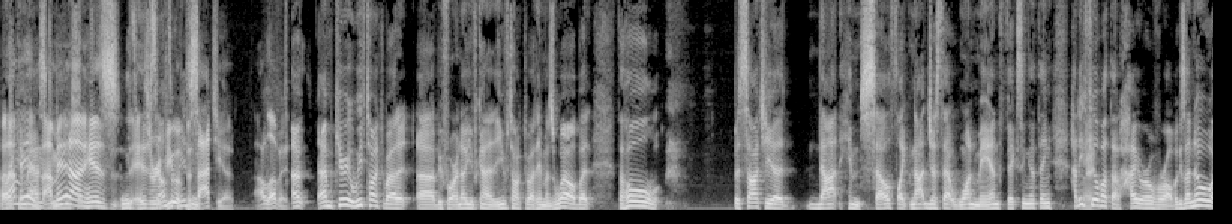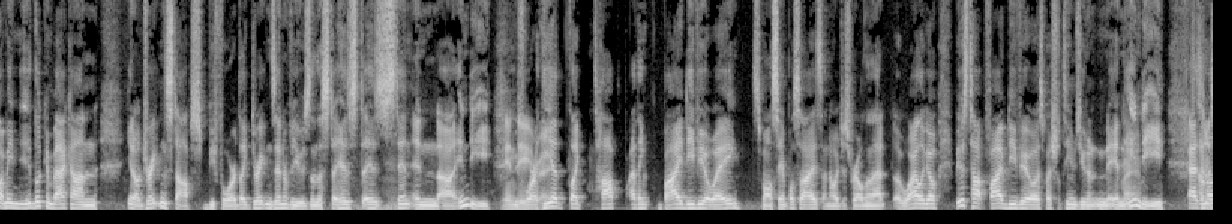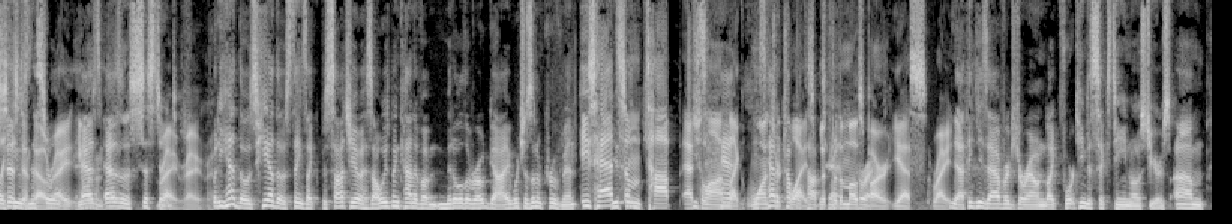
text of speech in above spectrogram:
But like I'm in. I'm in on his his review of amazing. Bisaccia. I love it. I, I'm curious. We've talked about it uh, before. I know you've kind of you've talked about him as well, but the whole Bisaccia not himself, like not just that one man fixing the thing. How do you Right. feel about that hire overall? Because I know, I mean, looking back on you know Drayton stops before, like Drayton's interviews and the st- his his stint in uh, Indy, Indy, before he had like top, I think by DVOA, small sample size. I know I just railed on that a while ago, but he was top five DVOA special teams unit in, in Right. Indy As an don't like, assistant, though, right? He as, wasn't as the- an assistant, Right, right, right. But he had those. He had those things like Bisaccia has always been kind of a middle of the road guy, which is an improvement. He's had You some top echelon had- like once or twice, but for the most correct. part, yes, right. Yeah, I think he's averaged around like fourteen to sixteen most years. Um,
